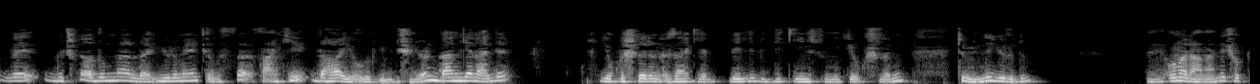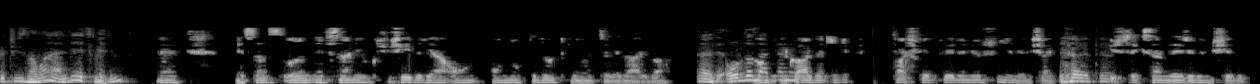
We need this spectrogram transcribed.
ve güçlü adımlarla yürümeye çalışsa sanki daha iyi olur gibi düşünüyorum. Ben genelde yokuşların özellikle belli bir dikliğin üstündeki yokuşların tümünde yürüdüm. E, ona rağmen de çok kötü bir zaman elde etmedim. Evet. Esas oranın efsane yokuşu şeydir ya 10.4 kilometrede galiba. Evet orada Tam zaten... Yukarıdan inip taş köprüye dönüyorsun ya demiş evet, evet. 180 derece dönüş yapıp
